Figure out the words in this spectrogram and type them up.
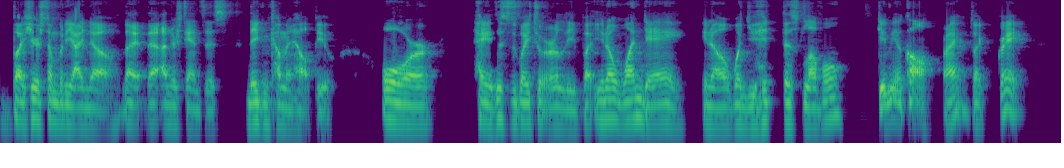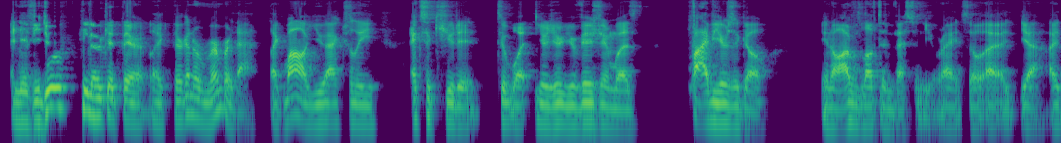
but here's somebody I know that, that understands this. They can come and help you. Or, hey, this is way too early, but you know, one day, you know, when you hit this level, give me a call, right? It's like, great. And if you do, you know, get there, like they're going to remember that. Like, wow, you actually executed to what your, your, your vision was five years ago. You know, I would love to invest in you, right? So, uh, yeah, I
